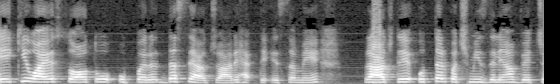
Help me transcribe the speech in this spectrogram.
AQI 100 ਤੋਂ ਉੱਪਰ ਦੱਸਿਆ ਜਾ ਰਿਹਾ ਹੈ। ਤੇ ਇਸ ਸਮੇਂ ਰਾਜ ਦੇ ਉੱਤਰ ਪੱਛਮੀ ਜ਼ਿਲ੍ਹਿਆਂ ਵਿੱਚ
